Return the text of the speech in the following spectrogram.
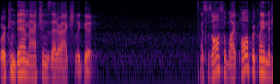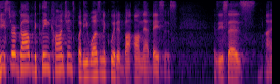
or condemn actions that are actually good. This is also why Paul proclaimed that he served God with a clean conscience, but he wasn't acquitted by, on that basis. Because he says, I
